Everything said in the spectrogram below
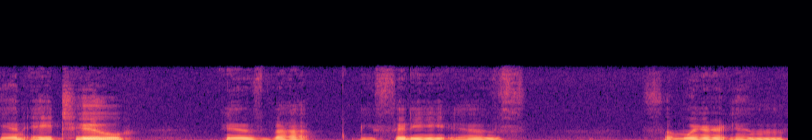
And A2 is that the city is somewhere in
